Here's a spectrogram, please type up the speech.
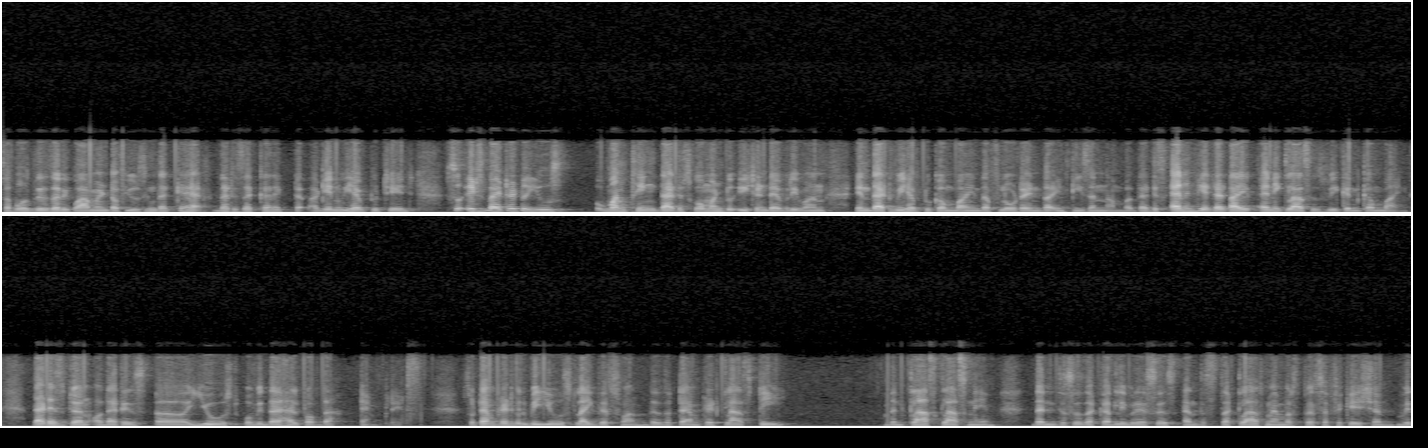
Suppose there is a requirement of using the char. That is a character again we have to change. So it's better to use one thing that is common to each and every one. In that we have to combine the float and the integer number. That is any data type any classes we can combine. That is done or that is uh, used with the help of the templates. So template will be used like this one. There is a template class T then class class name then this is the curly braces and this is the class member specification with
